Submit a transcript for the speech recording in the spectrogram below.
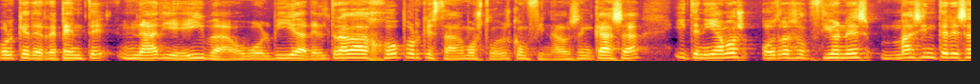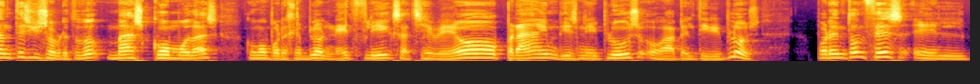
porque de repente nadie iba o volvía del trabajo porque estábamos todos confinados en casa y teníamos otras opciones más interesantes y sobre todo más cómodas, como por ejemplo Netflix, HBO, Prime, Disney Plus o Apple TV Plus. Por entonces, el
